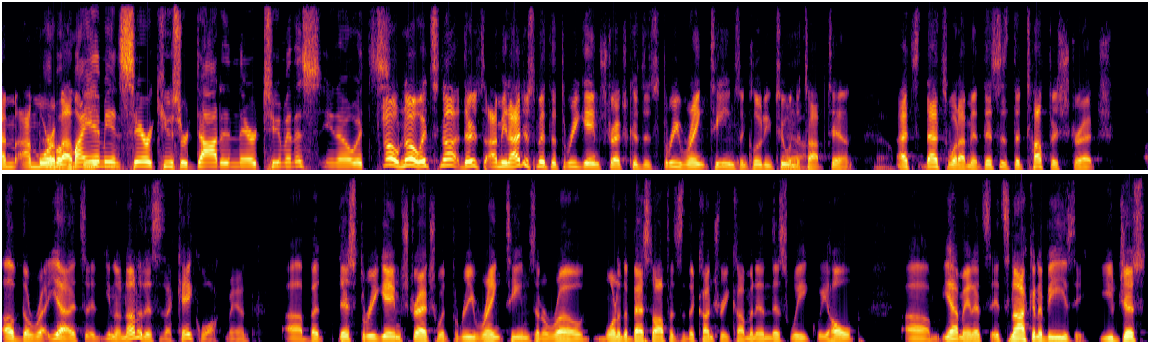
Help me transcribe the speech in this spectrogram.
I'm I'm more but about the- Miami and Syracuse are dotted in there too, man. This you know it's Oh no, it's not. There's. I mean, I just meant the three game stretch because it's three ranked teams, including two in the top ten. No. That's that's what I meant. This is the toughest stretch of the. Re- yeah, it's a, you know none of this is a cakewalk, man. Uh, but this three game stretch with three ranked teams in a row, one of the best offenses in the country coming in this week, we hope. Um, yeah, man, it's it's not going to be easy. You just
